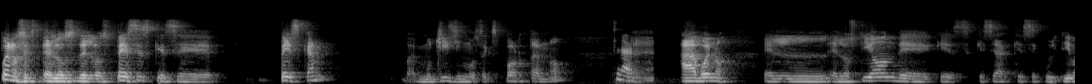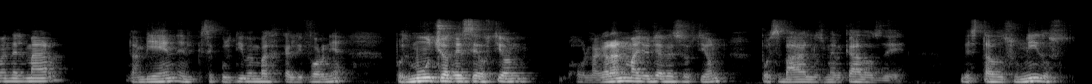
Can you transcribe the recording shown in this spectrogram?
Bueno, de los, de los peces que se pescan, muchísimos se exportan, ¿no? Claro. Eh, ah, bueno, el, el ostión de, que, que, se, que se cultiva en el mar, también el que se cultiva en Baja California, pues mucho de ese ostión, o la gran mayoría de ese ostión, pues va a los mercados de, de Estados Unidos.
